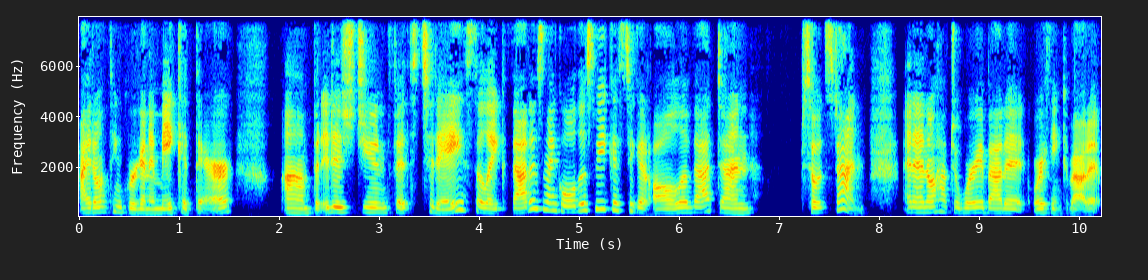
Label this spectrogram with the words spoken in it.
I don't think we're gonna make it there. Um, but it is June 5th today. So like that is my goal this week is to get all of that done so it's done. And I don't have to worry about it or think about it.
